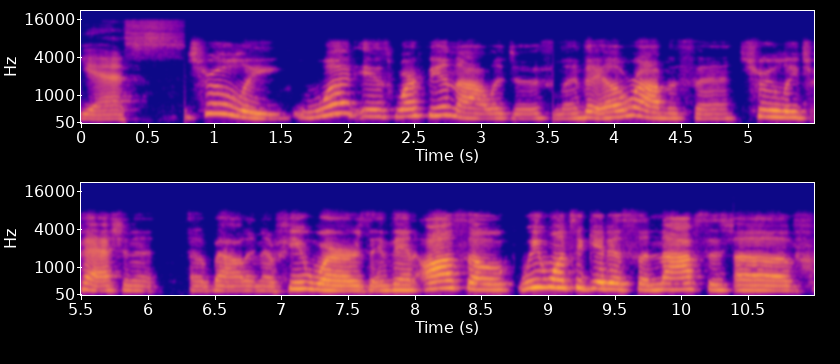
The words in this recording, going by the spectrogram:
Yes. Truly, what is Worthbeingologist Linda L. Robinson, truly passionate about in a few words. And then also, we want to get a synopsis of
